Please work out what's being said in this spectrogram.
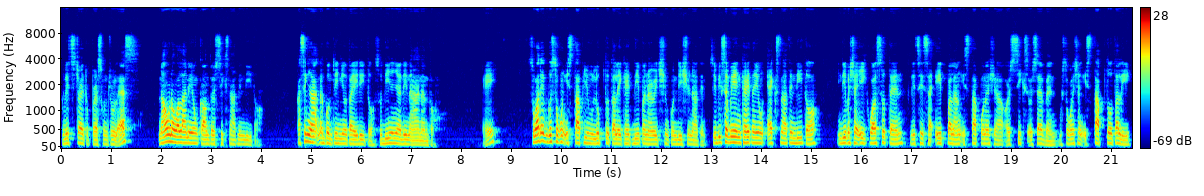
So let's try to press Ctrl S. Now nawala na yung counter 6 natin dito. Kasi nga, nag-continue tayo dito. So di na niya dinaanan to. Okay? So what if gusto kong i-stop yung loop totally kahit di pa na-reach yung condition natin? So ibig sabihin kahit na yung x natin dito, hindi pa siya equals to 10, let's say sa 8 pa lang, i-stop ko na siya, or 6 or 7, gusto ko na siyang i-stop totally,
